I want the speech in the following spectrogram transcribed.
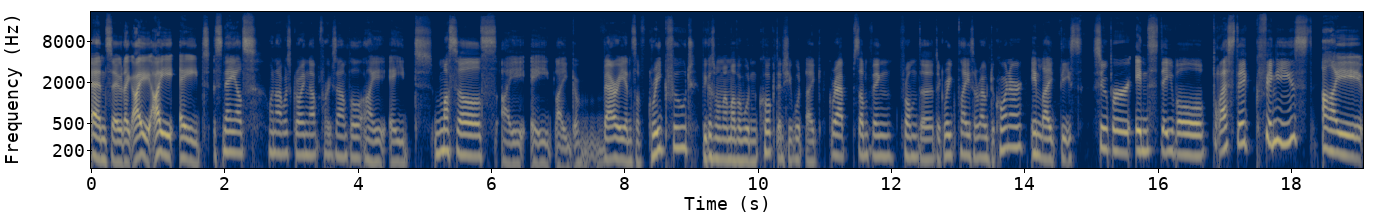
And so like i i ate snails when i was growing up for example. I ate mussels. I ate like variants of greek food because when my mother wouldn't cook then she would like grab something from the the greek place around the corner in like these super unstable plastic thingies. I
